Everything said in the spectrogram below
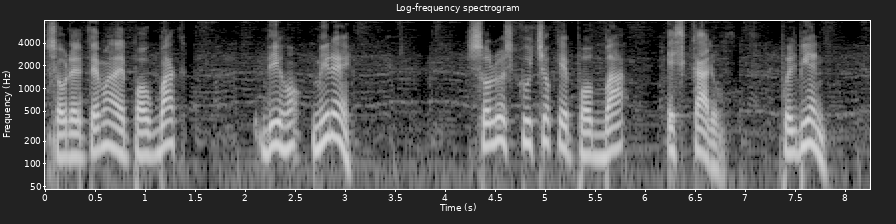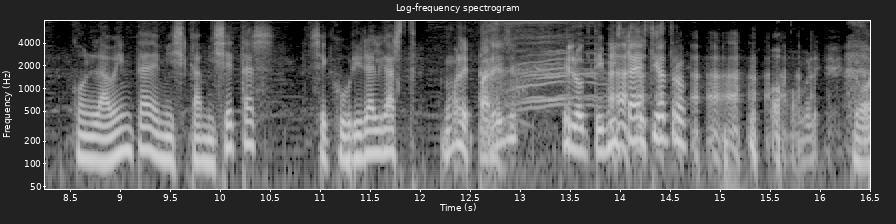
sobre el tema de Pogba dijo, mire, solo escucho que Pogba es caro. Pues bien, con la venta de mis camisetas se cubrirá el gasto. ¿Cómo les parece? El optimista este otro. No, hombre, no,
